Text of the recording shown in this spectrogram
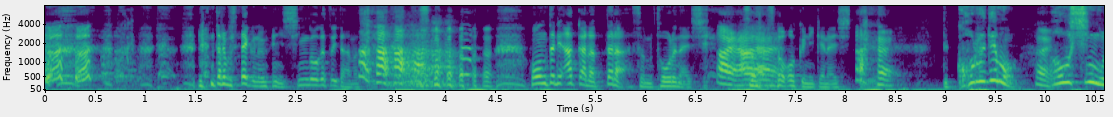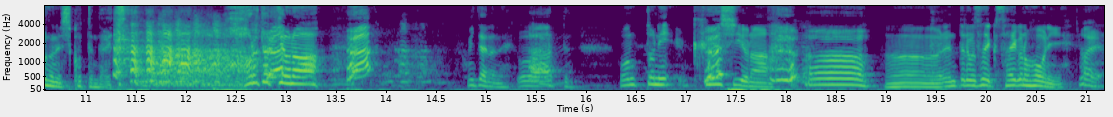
レンタルブサイクの上に信号がついた話。本当に赤だったらその通れないし、はいはいはい。そう奥に行けないしはいでこれでもはい。青信号なのにしこってんだあいつ。腹立つよな。みたいなねうわーって。本当に悔しいよな。あうんレンタルブサイク最後の方に。あはい。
